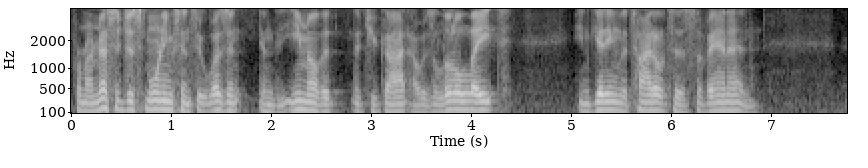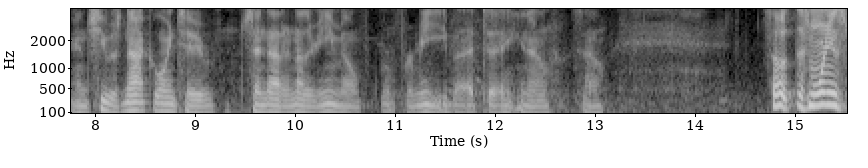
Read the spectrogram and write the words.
for my message this morning, since it wasn't in the email that, that you got, I was a little late in getting the title to Savannah, and, and she was not going to send out another email for, for me, but, uh, you know, so. So this morning's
